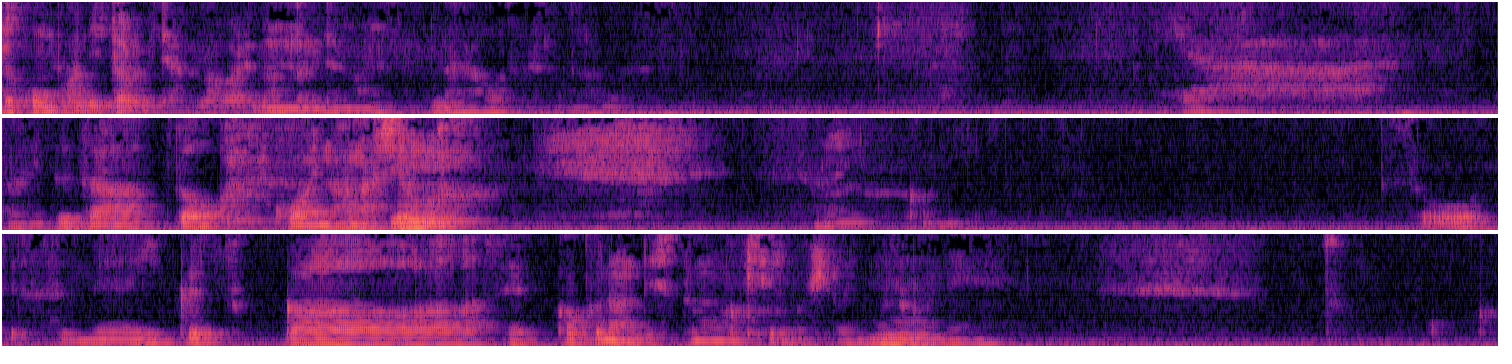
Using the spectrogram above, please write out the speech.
で、本番に至るみたいな流れになったみたいな。うんなるほどです、なるほどです。いやー、だいぶざーっと公演の話を、うん最後に。そうですね、いくつか、せっかくなんで質問が来てるの拾いますかね。どこか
